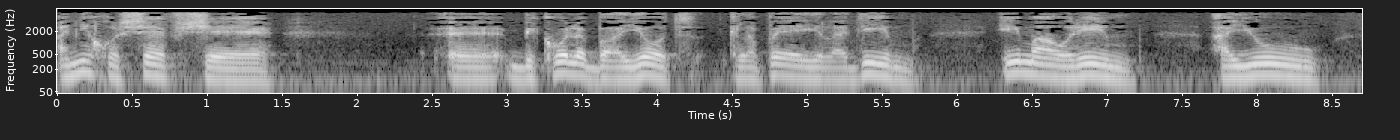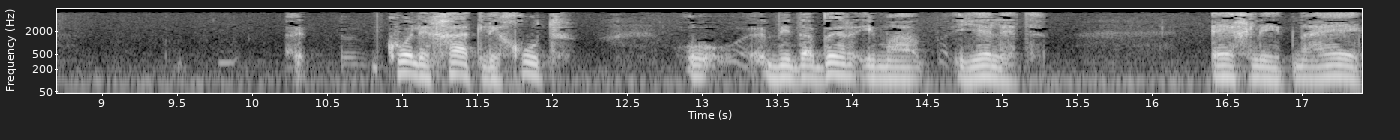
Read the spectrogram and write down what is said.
אני חושב שבכל הבעיות כלפי הילדים, אם ההורים היו כל אחד לחוט, הוא מדבר עם הילד איך להתנהג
